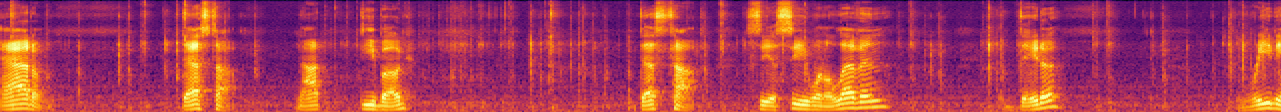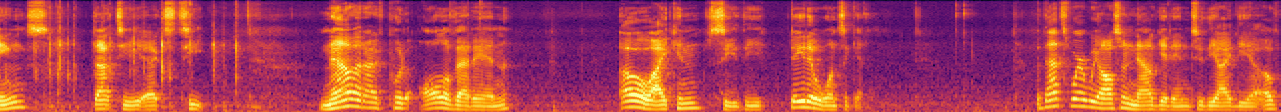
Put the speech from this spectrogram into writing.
Adam, desktop, not debug, desktop, CSC 111, data, readings.txt. Now that I've put all of that in, oh, I can see the data once again. But that's where we also now get into the idea of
